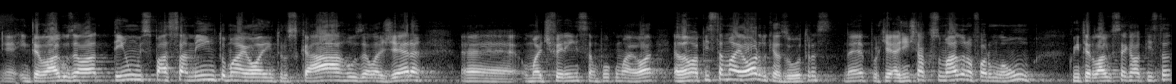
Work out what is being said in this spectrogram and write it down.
É, Interlagos ela tem um espaçamento maior entre os carros, ela gera é, uma diferença um pouco maior. Ela é uma pista maior do que as outras, né? Porque a gente está acostumado na Fórmula 1 com Interlagos ser aquela pista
